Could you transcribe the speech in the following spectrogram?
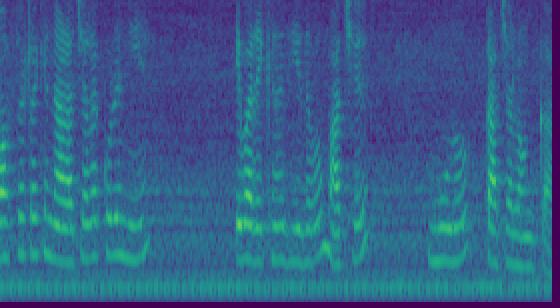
মশলাটাকে নাড়াচাড়া করে নিয়ে এবার এখানে দিয়ে দেব মাছের মুড়ো কাঁচা লঙ্কা।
